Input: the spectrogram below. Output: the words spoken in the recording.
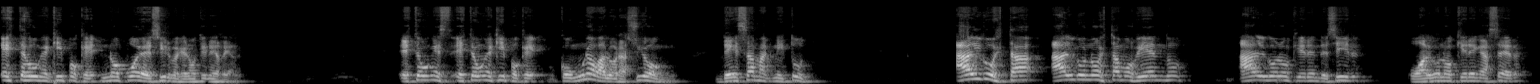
este es un equipo que no puede decirme que no tiene real. Este es un, este es un equipo que con una valoración de esa magnitud, algo está, algo no estamos viendo, algo no quieren decir o algo no quieren hacer,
